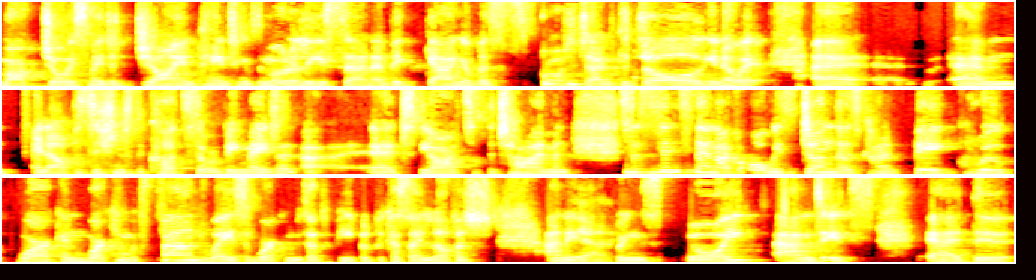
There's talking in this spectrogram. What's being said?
Mark Joyce made a giant painting of the Mona Lisa, and a big gang of us brought it down to the Dáil, you know, it, uh, um, in opposition to the cuts that were being made uh, uh, to the arts at the time. And so mm-hmm. since then, I've always done those kind of big group work and working with found ways of working with other people because I love it and it yeah. brings joy and it's uh, the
